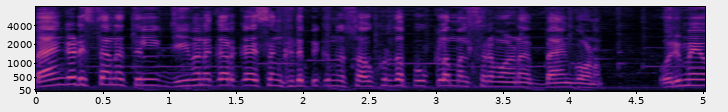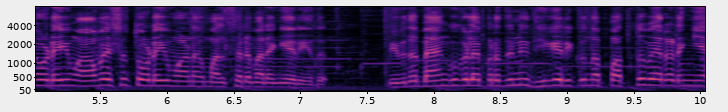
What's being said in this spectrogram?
ബാങ്ക് അടിസ്ഥാനത്തിൽ ജീവനക്കാർക്കായി സംഘടിപ്പിക്കുന്ന സൗഹൃദ പൂക്കള മത്സരമാണ് ബാങ്ക് ഓണം ഒരുമയോടെയും ആവേശത്തോടെയുമാണ് മത്സരം അരങ്ങേറിയത് വിവിധ ബാങ്കുകളെ പ്രതിനിധീകരിക്കുന്ന പത്തു പേരടങ്ങിയ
